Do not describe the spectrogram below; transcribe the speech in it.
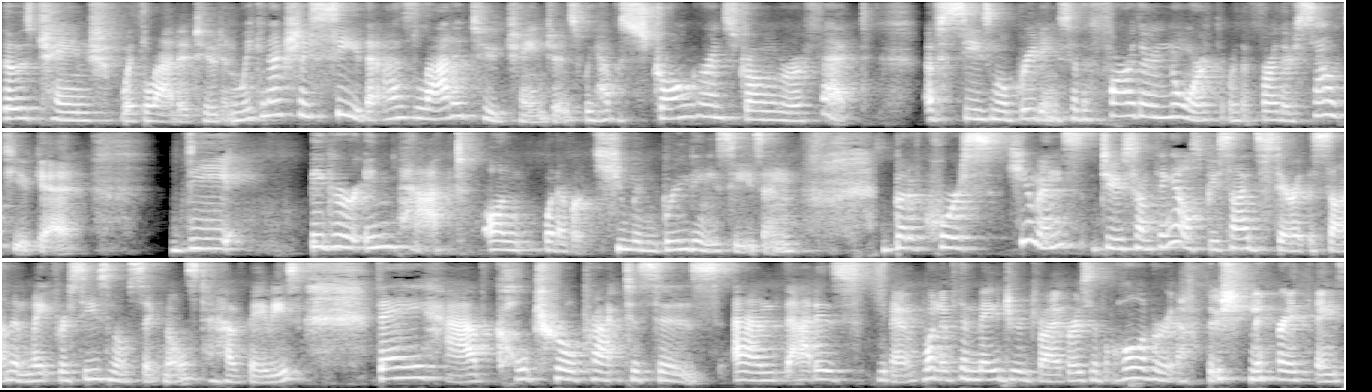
those change with latitude. And we can actually see that as latitude changes, we have a stronger and stronger effect of seasonal breeding. So the farther north or the farther south you get, the bigger impact on whatever human breeding season. But of course, humans do something else besides stare at the sun and wait for seasonal signals to have babies. They have cultural practices, and that is, you know, one of the major drivers of all of our evolutionary things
